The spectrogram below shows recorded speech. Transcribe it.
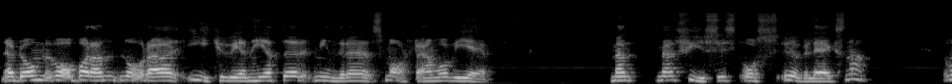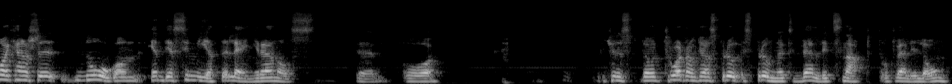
När de var bara några IQ-enheter mindre smarta än vad vi är. Men, men fysiskt oss överlägsna. De var kanske någon, en decimeter längre än oss. Eh, och de tror att de kan ha sprungit väldigt snabbt och väldigt långt.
